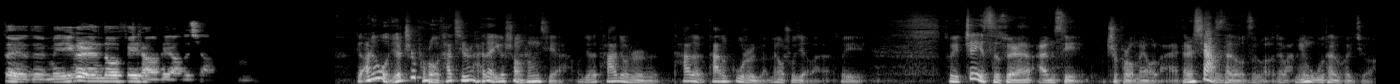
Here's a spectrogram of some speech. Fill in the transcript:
对对，每一个人都非常非常的强。对，而且我觉得智 Pro 它其实还在一个上升期啊，我觉得它就是它的它的故事远没有书写完，所以所以这次虽然 MC 智 Pro 没有来，但是下次他就有资格了，对吧？名古屋他就可以去了。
